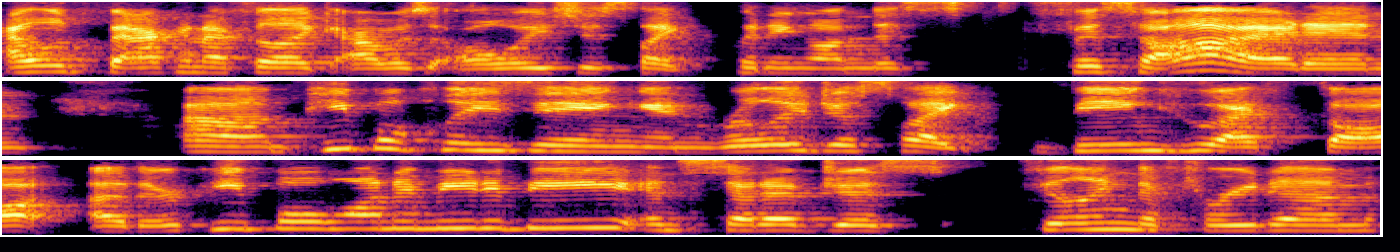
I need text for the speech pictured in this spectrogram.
I look back and I feel like I was always just like putting on this facade and um, people pleasing and really just like being who I thought other people wanted me to be instead of just feeling the freedom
